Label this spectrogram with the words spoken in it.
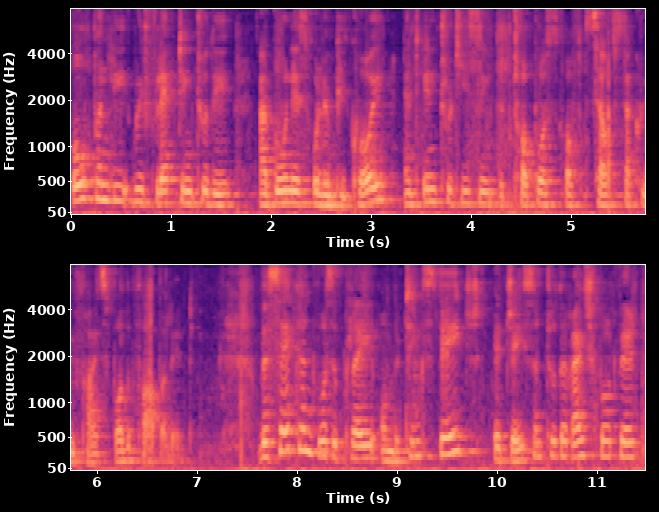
openly reflecting to the Agones Olympikoi and introducing the topos of self sacrifice for the fatherland. The second was a play on the Thing stage, adjacent to the Reichssportfeld,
